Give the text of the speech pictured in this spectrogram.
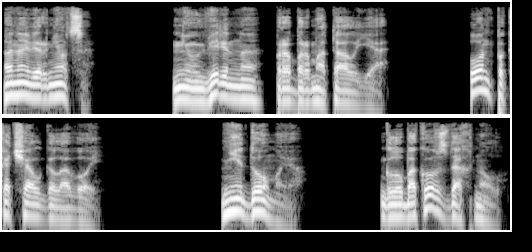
«Она вернется», — неуверенно пробормотал я. Он покачал головой. «Не думаю». Глубоко вздохнул.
